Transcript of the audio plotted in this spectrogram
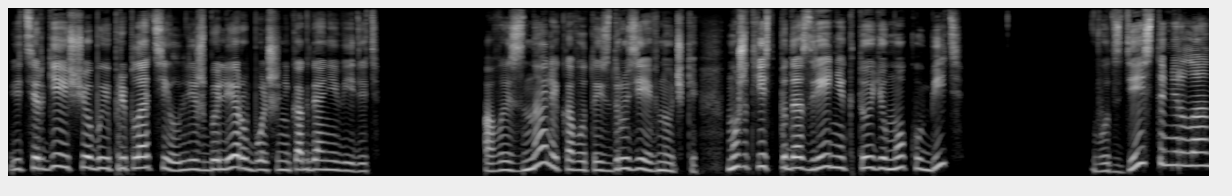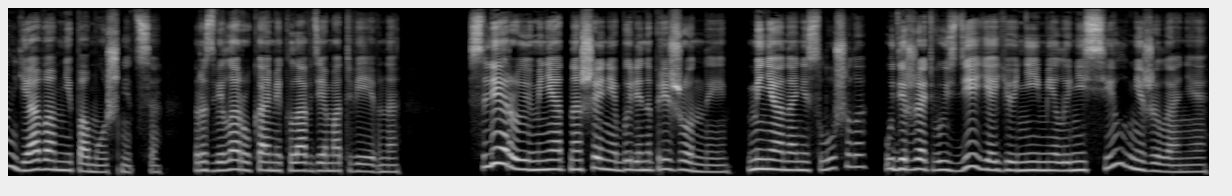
ведь Сергей еще бы и приплатил, лишь бы Леру больше никогда не видеть. «А вы знали кого-то из друзей внучки? Может, есть подозрение, кто ее мог убить?» «Вот здесь, Тамерлан, я вам не помощница», — развела руками Клавдия Матвеевна. «С Лерой у меня отношения были напряженные. Меня она не слушала, удержать в узде я ее не имела ни сил, ни желания.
